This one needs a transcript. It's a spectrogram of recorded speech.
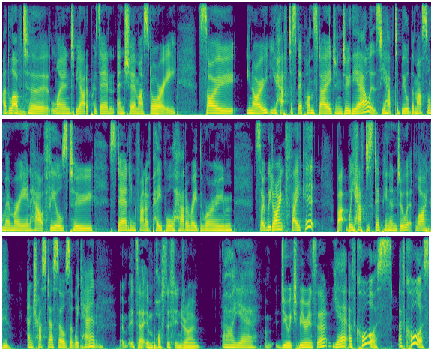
I'd love mm-hmm. to learn to be able to present and share my story. So you know, you have to step on stage and do the hours. You have to build the muscle memory and how it feels to stand in front of people, how to read the room. So we don't fake it, but we have to step in and do it, like, mm-hmm. And trust ourselves that we can. Um, It's that imposter syndrome. Oh, yeah. Um, do you experience that? Yeah, of course. Of course.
